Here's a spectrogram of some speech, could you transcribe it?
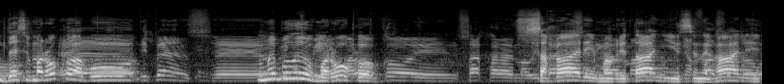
Десь в Марокко або Uh. Uh, Ми були в Марокко, в Сахарі, Мавританії, Сенегалі,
